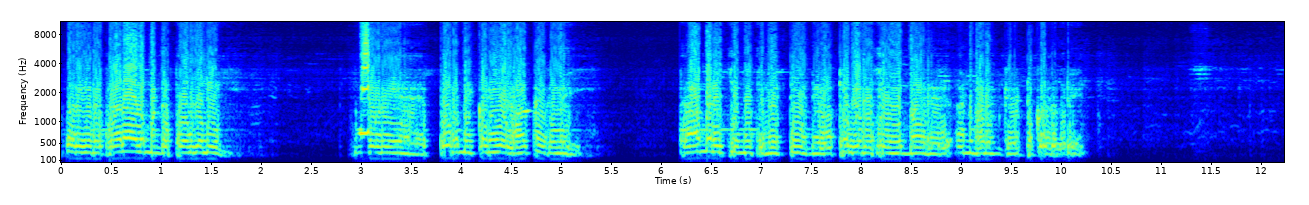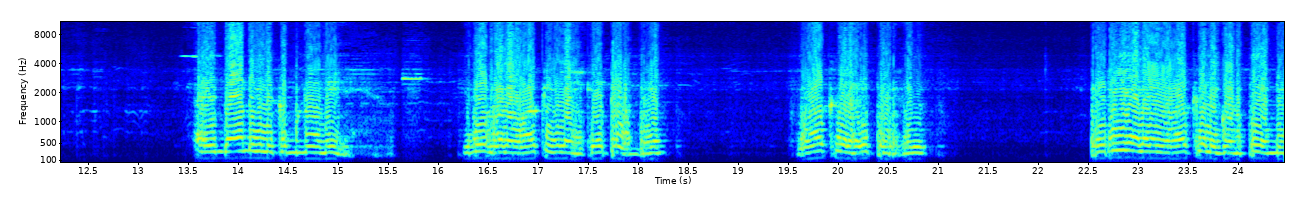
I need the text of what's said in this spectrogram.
வருகிற பாராளுமன்ற ஆண்டுகளுக்கு முன்னாலே இதே போல வாக்குகளை கேட்டு வந்தேன். வாக்குகள் அளிப்பவர்கள் பெரிய அளவு வாக்குகளை கொடுத்து என்னை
